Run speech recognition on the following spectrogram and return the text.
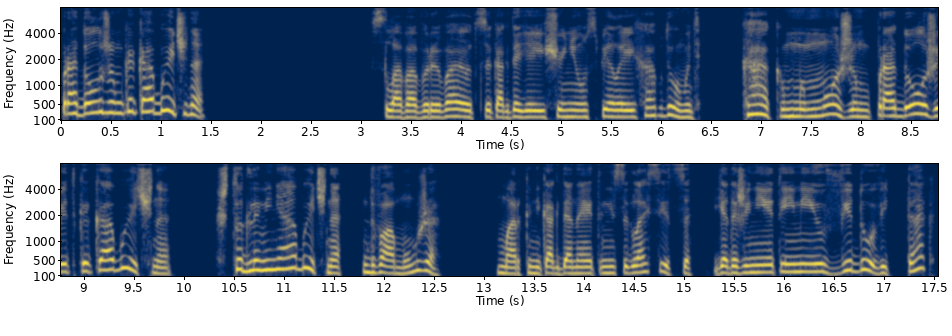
продолжим, как обычно». Слова вырываются, когда я еще не успела их обдумать. «Как мы можем продолжить, как обычно? Что для меня обычно? Два мужа? Марк никогда на это не согласится. Я даже не это имею в виду, ведь так?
